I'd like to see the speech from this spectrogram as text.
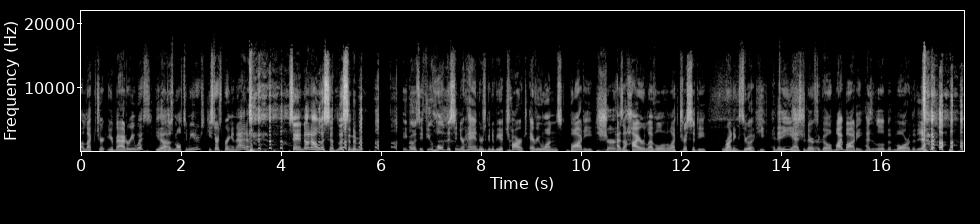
electric your battery with. You know those multimeters. He starts bringing that up, saying, "No, no, listen, listen to me." He goes, "If you hold this in your hand, there's going to be a charge. Everyone's body Sure. has a higher level of electricity running through it. He and then he has the nerve to go, My body has a little bit more than the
